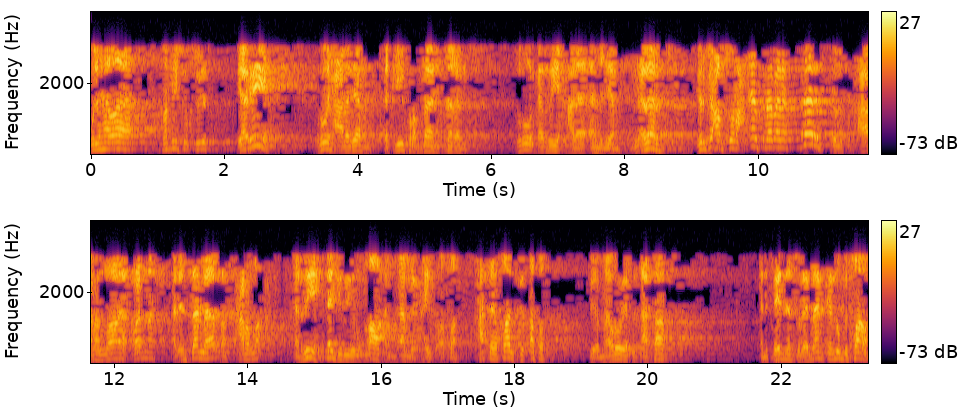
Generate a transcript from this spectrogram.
والهواء ما فيش اكسجين يا ريح روح على اليمن. تكييف رباني اشتغل تروح الريح على أهل اليمن. يبقى برد. يرجعوا بسرعة. يا سليمان برد. سبحان الله يا اخوانا الإنسان لا يرضى. سبحان الله. الريح تجري رخاء بامر حيث أصاب. حتى يقال في قصص فيما روي في الآثار أن سيدنا سليمان كان له بساط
